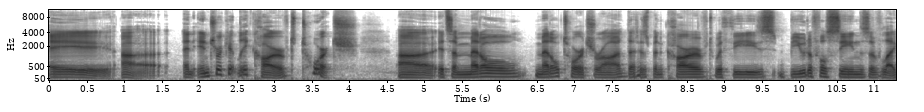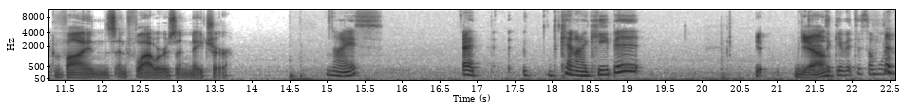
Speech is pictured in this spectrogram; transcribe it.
a uh, an intricately carved torch. Uh, it's a metal metal torch rod that has been carved with these beautiful scenes of like vines and flowers and nature. Nice. Uh, can I keep it? Y- Yeah, to give it to someone.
